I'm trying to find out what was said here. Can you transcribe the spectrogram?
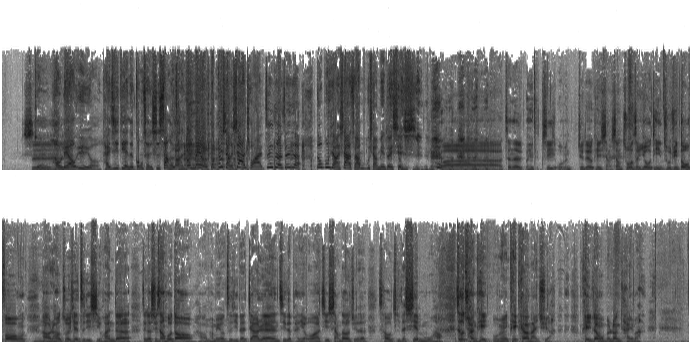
是对，好疗愈哦！台积电的工程师上了船都没有，都不想下船，真的真的都不想下船，他们不想面对现实。哇，真的，其实我们绝对可以想象，坐着游艇出去兜风，好，然后做一些自己喜欢的这个水上活动，好，旁边有自己的家人、自己的朋友，哇，其实想到都觉得超级的羡慕哈。这个船可以，我们可以开到哪里去啊？可以让我们乱开吗？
